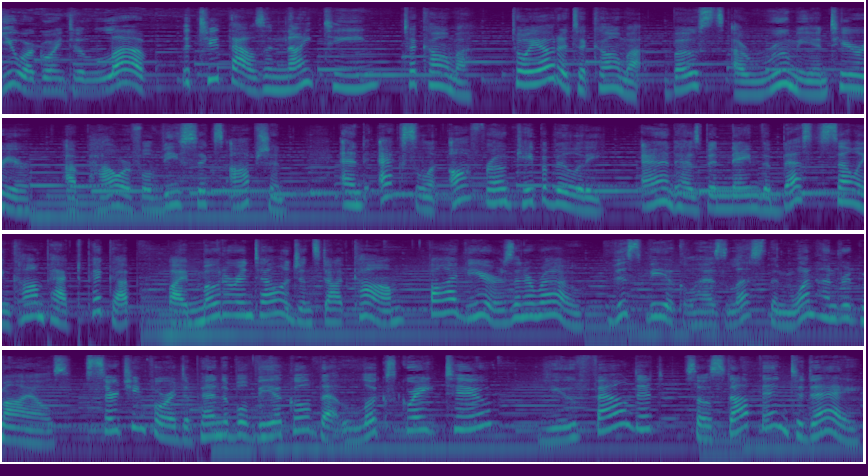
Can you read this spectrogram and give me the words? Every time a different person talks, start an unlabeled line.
You are going to love
the 2019 Tacoma. Toyota Tacoma boasts a roomy interior, a powerful V6 option, and excellent off-road capability, and has been named the best-selling compact pickup by MotorIntelligence.com five years in a row. This vehicle has less than 100 miles. Searching for a dependable vehicle that looks great too? You found it, so stop in today.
